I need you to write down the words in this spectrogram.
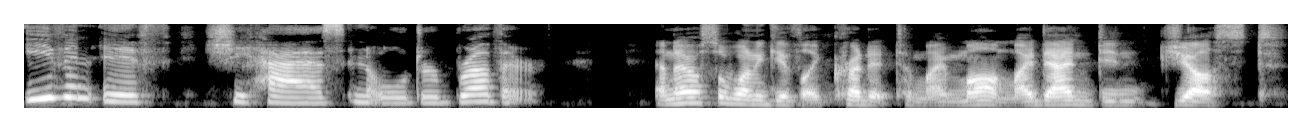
even if she has an older brother. And I also want to give like credit to my mom. My dad didn't just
